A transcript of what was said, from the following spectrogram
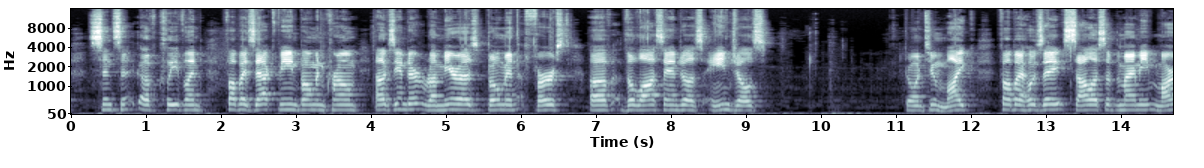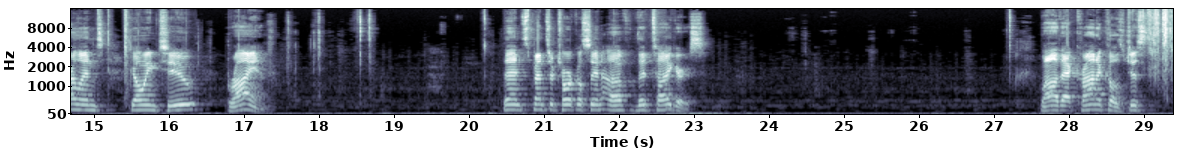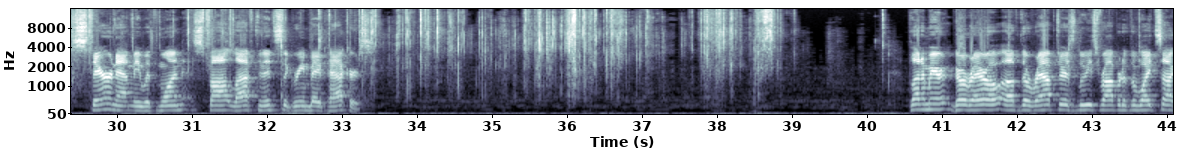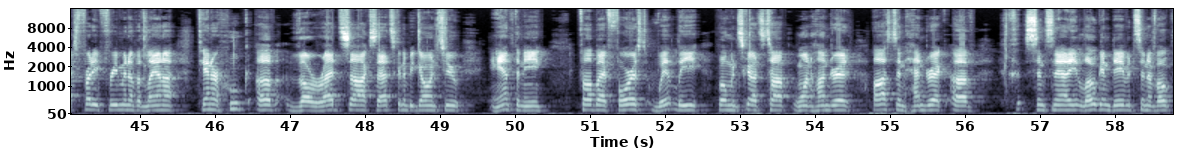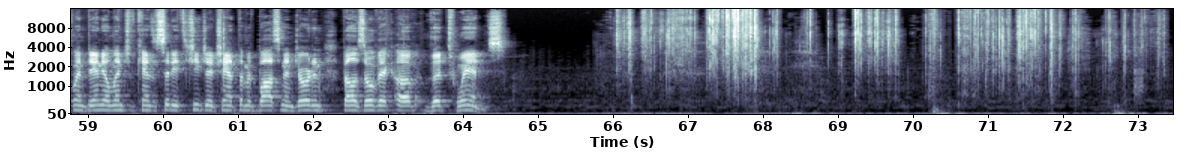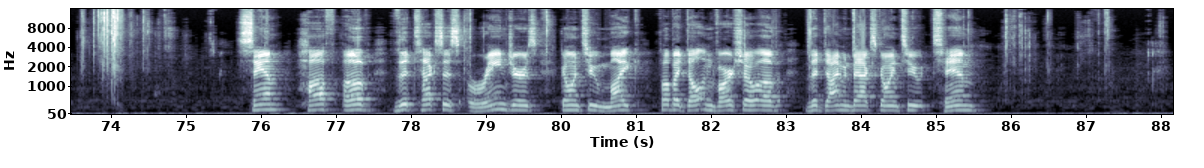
of Cleveland, followed by Zac Veen, Bowman Chrome, Alexander Ramirez, Bowman first of the Los Angeles Angels. Going to Mike, followed by Jose Salas of the Miami Marlins, going to Brian. Then Spencer Torkelson of the Tigers. Wow, that Chronicles just staring at me with one spot left, and it's the Green Bay Packers. Vladimir Guerrero of the Raptors, Luis Robert of the White Sox, Freddie Freeman of Atlanta, Tanner Houck of the Red Sox. That's going to be going to Anthony, followed by Forrest Whitley, Bowman Scouts Top 100, Austin Hendrick of Cincinnati, Logan Davidson of Oakland, Daniel Lynch of Kansas City, CJ Chatham of Boston, and Jordan Balazovic of the Twins. Sam Huff of the Texas Rangers going to Mike, followed by Dalton Varsho of the Diamondbacks going to Tim.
